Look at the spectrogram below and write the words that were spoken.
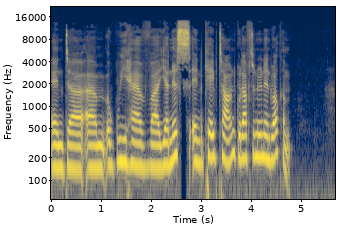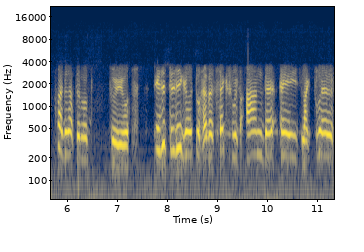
And uh, um, we have uh, Yanis in Cape Town. Good afternoon and welcome. Hi, good afternoon to you. Is it legal to have a sex with underage, like 12,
